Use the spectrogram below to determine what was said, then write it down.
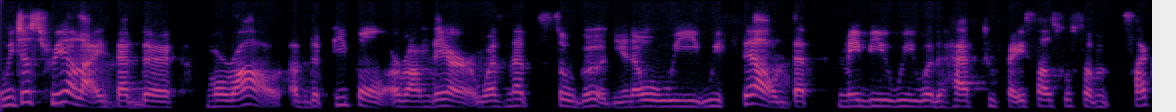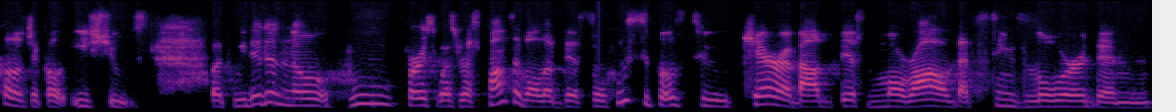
we just realized that the morale of the people around there was not so good. You know, we we felt that maybe we would have to face also some psychological issues, but we didn't know who first was responsible of this. So who's supposed to care about this morale that seems lower than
